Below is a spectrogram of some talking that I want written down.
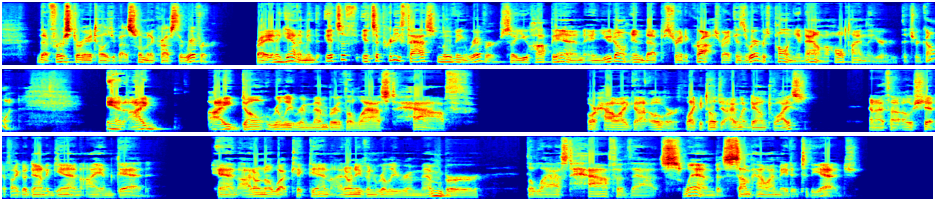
that first story I told you about swimming across the river, right? And again, I mean, it's a it's a pretty fast moving river, so you hop in and you don't end up straight across, right? Because the river's pulling you down the whole time that you're that you're going. And I I don't really remember the last half or how I got over. Like I told you, I went down twice and I thought, oh shit, if I go down again, I am dead. And I don't know what kicked in. I don't even really remember the last half of that swim, but somehow I made it to the edge.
